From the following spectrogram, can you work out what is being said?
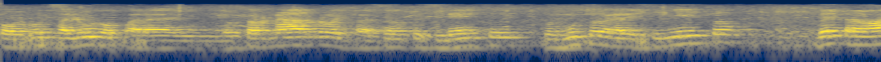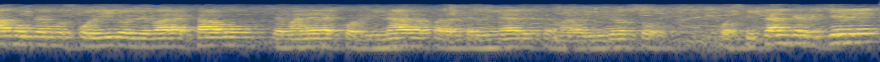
con un saludo para el doctor Narro, el señor presidente, con mucho agradecimiento del trabajo que hemos podido llevar a cabo de manera coordinada para terminar este maravilloso hospital que requiere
